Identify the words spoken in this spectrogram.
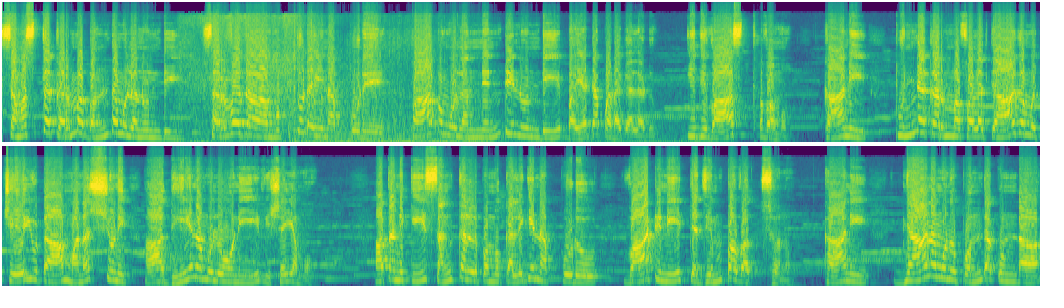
సమస్త కర్మ బంధముల నుండి సర్వదా ముక్తుడైనప్పుడే పాపములన్నింటి నుండి బయటపడగలడు. ఇది వాస్తవము. కానీ పుణ్యకర్మ ఫల త్యాగము చేయుట మనస్సుని ఆధీనములోని విషయము. అతనికి సంకల్పము కలిగినప్పుడు వాటిని త్యజింపవచ్చును. కానీ జ్ఞానమును పొందకుండా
